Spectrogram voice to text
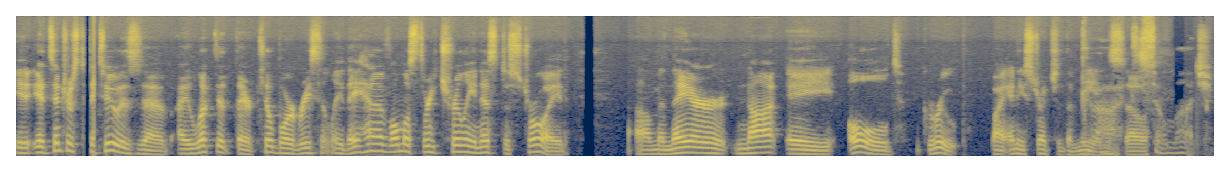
It, it's interesting too. Is uh, I looked at their kill board recently. They have almost three trillion is destroyed, um, and they are not a old group by any stretch of the means. God, so so much.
